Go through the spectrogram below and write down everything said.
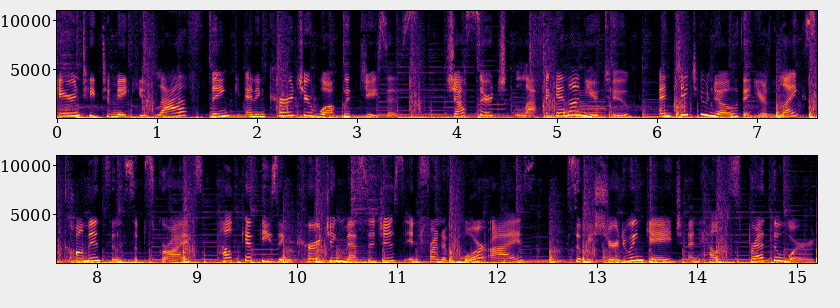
guaranteed to make you laugh, think, and encourage your walk with Jesus. Just search Laugh Again on YouTube. And did you know that your likes, comments, and subscribes help get these encouraging messages in front of more eyes? So be sure to engage and help spread the word.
